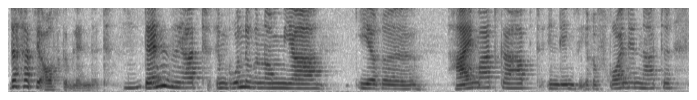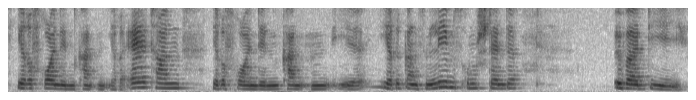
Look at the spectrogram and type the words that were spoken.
Das hat sie ausgeblendet. Mhm. Denn sie hat im Grunde genommen ja ihre Heimat gehabt, indem sie ihre Freundinnen hatte. Ihre Freundinnen kannten ihre Eltern, ihre Freundinnen kannten ihr, ihre ganzen Lebensumstände. Über, die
